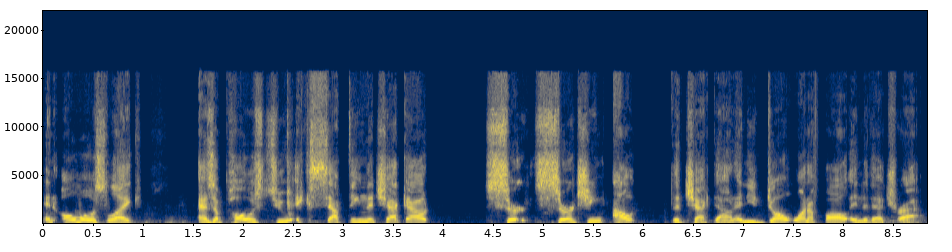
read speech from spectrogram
and almost like as opposed to accepting the checkout, ser- searching out the check down, and you don't want to fall into that trap.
